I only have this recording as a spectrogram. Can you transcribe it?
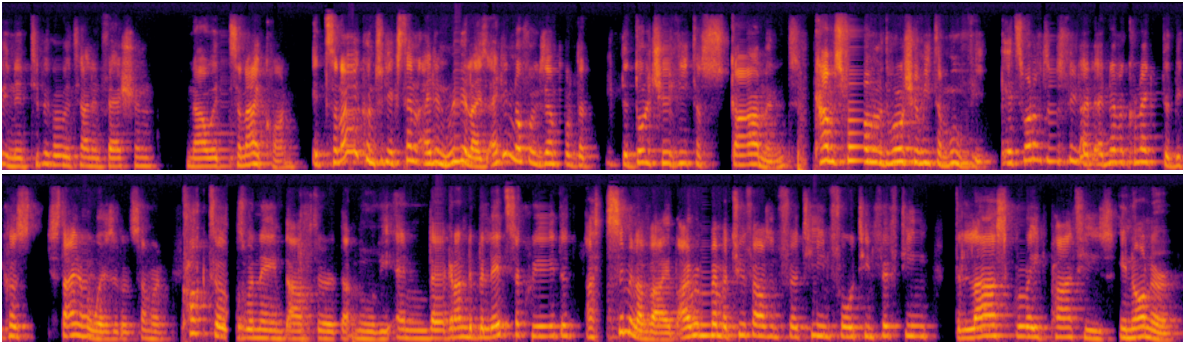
in a typical Italian fashion, now it's an icon. It's an icon to the extent I didn't realize. I didn't know, for example, that the Dolce Vita garment comes from the Dolce Vita movie. It's one of those things I, I never connected because Steiner wears it at summer. Cocktails were named after that movie, and La Grande Bellezza created a similar vibe. I remember 2013, 14, 15, the last great parties in honor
